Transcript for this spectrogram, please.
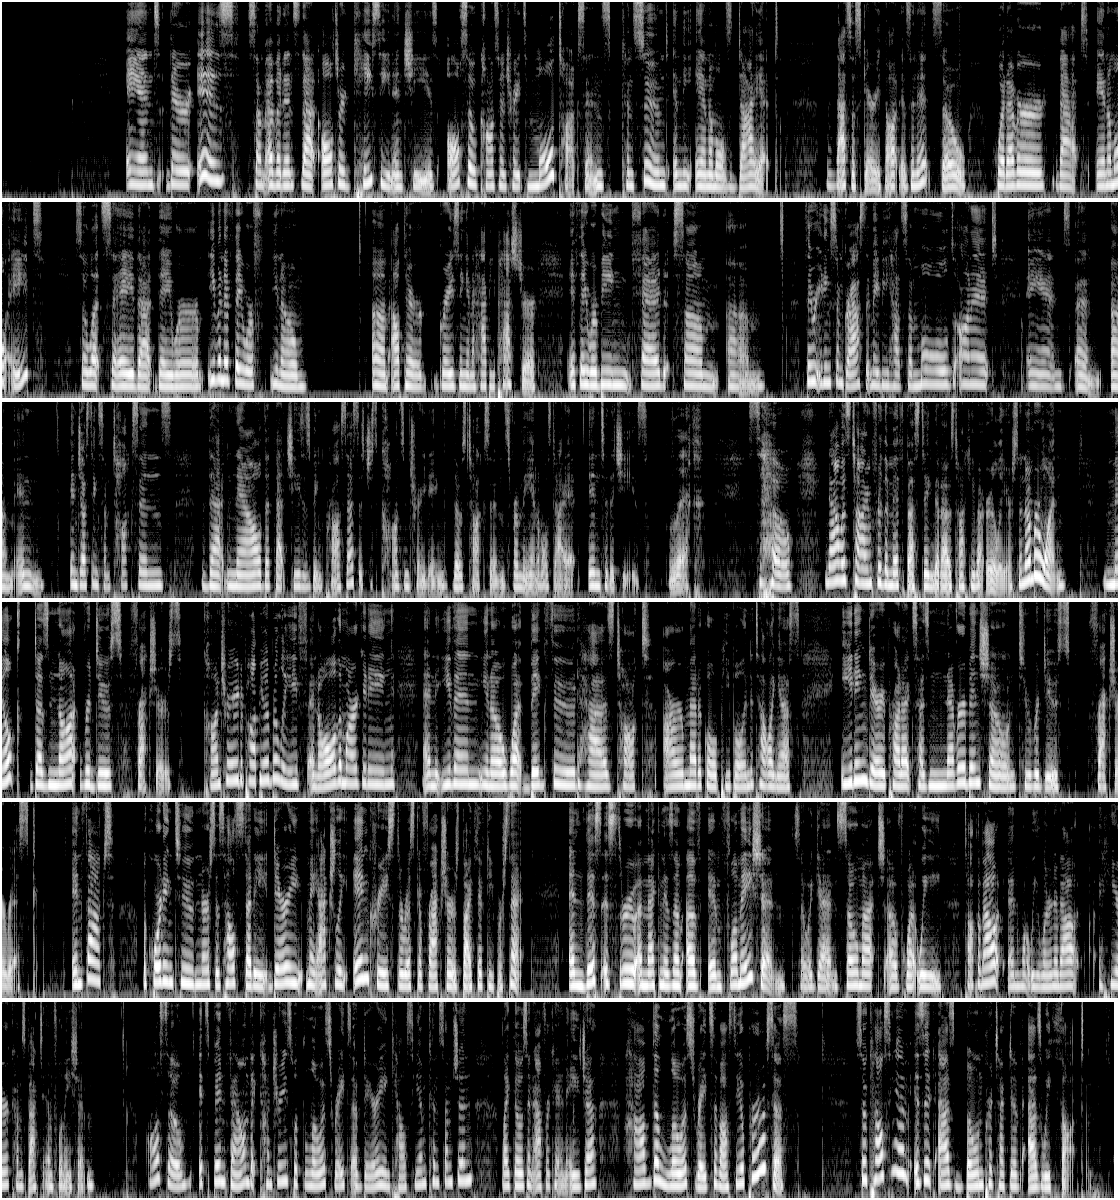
And there is some evidence that altered casein in cheese also concentrates mold toxins consumed in the animal's diet. That's a scary thought, isn't it? So, whatever that animal ate, so let's say that they were, even if they were, you know, um, out there grazing in a happy pasture, if they were being fed some, um, they were eating some grass that maybe had some mold on it, and and um, in ingesting some toxins, that now that that cheese is being processed, it's just concentrating those toxins from the animal's diet into the cheese. Blech. So now it's time for the myth busting that I was talking about earlier. So, number one, milk does not reduce fractures. Contrary to popular belief and all the marketing, and even, you know, what big food has talked our medical people into telling us, eating dairy products has never been shown to reduce fracture risk. In fact, According to the Nurses Health Study, dairy may actually increase the risk of fractures by 50%. And this is through a mechanism of inflammation. So, again, so much of what we talk about and what we learn about here comes back to inflammation. Also, it's been found that countries with the lowest rates of dairy and calcium consumption, like those in Africa and Asia, have the lowest rates of osteoporosis. So, calcium isn't as bone protective as we thought.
